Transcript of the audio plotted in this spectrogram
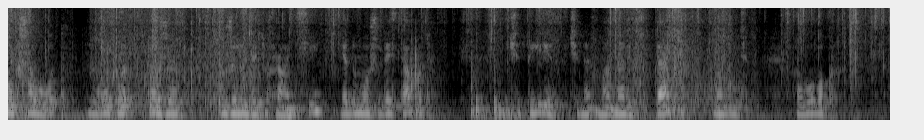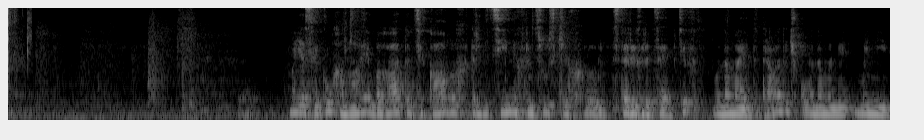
лук-шалот. Його теж дуже люблять у Франції. Я думаю, що десь так от 4 чи навіть 5, мабуть, головок. Моя свекруха має багато цікавих традиційних французьких е, старих рецептів. Вона має тетрадочку, вона мені, мені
